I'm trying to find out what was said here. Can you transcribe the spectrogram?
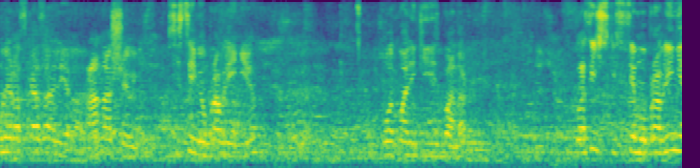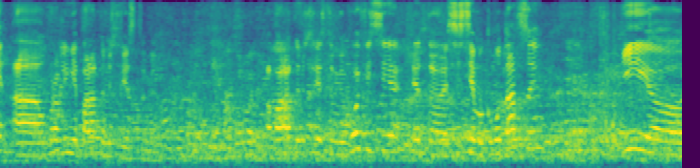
мы рассказали о нашей системе управления. Вот маленький есть баннер. Классическая система управления, а управление аппаратными средствами аппаратными средствами в офисе. Это система коммутации и э,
